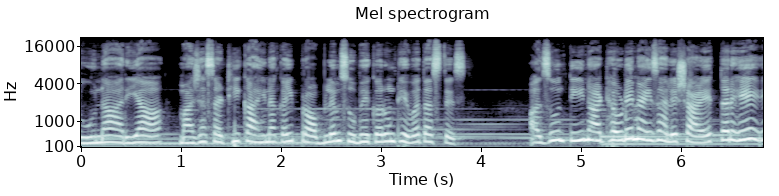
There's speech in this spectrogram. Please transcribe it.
तू ना आर्या माझ्यासाठी काही ना काही प्रॉब्लेम्स उभे करून ठेवत असतेस. अजून तीन आठवडे नाही झाले शाळेत तर हे.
